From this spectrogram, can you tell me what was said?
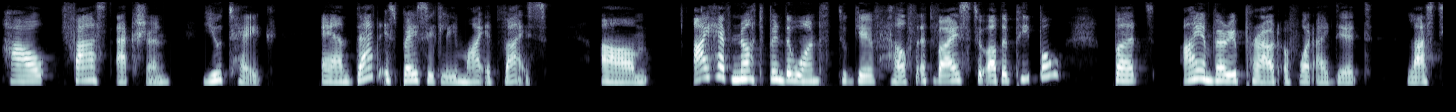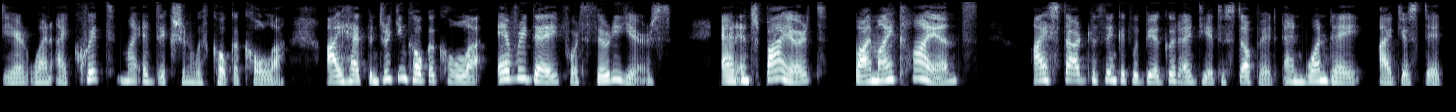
how fast action you take. And that is basically my advice. Um, I have not been the one to give health advice to other people, but I am very proud of what I did last year when I quit my addiction with Coca Cola. I had been drinking Coca Cola every day for 30 years and inspired by my clients, I started to think it would be a good idea to stop it. And one day I just did.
